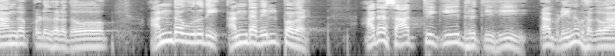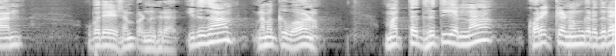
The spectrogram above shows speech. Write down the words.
தாங்கப்படுகிறதோ அந்த உறுதி அந்த வில் பவர் அதை சாத்விகி திருத்திகி அப்படின்னு பகவான் உபதேசம் பண்ணுகிறார். இதுதான் நமக்கு வேணும். மற்ற திருத்தியெல்லாம் குறைக்கணுங்கிறதுல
